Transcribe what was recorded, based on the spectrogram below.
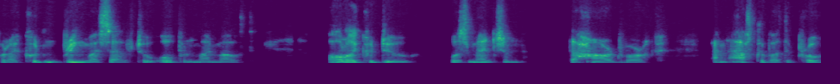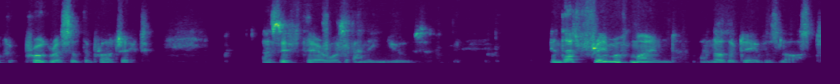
but I couldn't bring myself to open my mouth. All I could do was mention the hard work and ask about the prog- progress of the project, as if there was any news. In that frame of mind, another day was lost.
